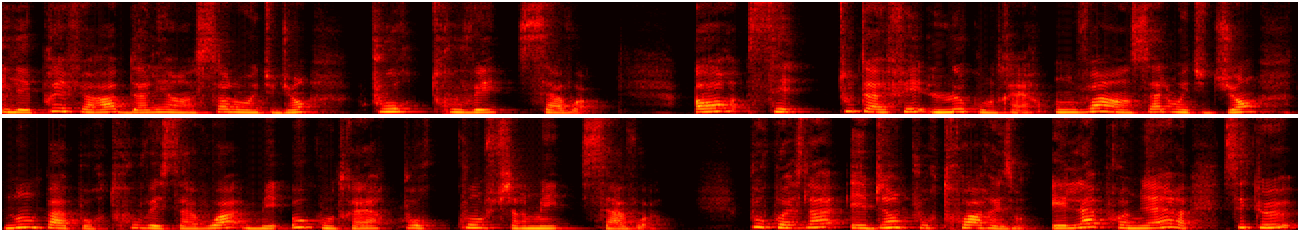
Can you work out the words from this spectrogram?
il est préférable d'aller à un salon étudiant pour trouver sa voie. Or, c'est tout à fait le contraire. On va à un salon étudiant non pas pour trouver sa voie, mais au contraire pour confirmer sa voie. Pourquoi cela? Eh bien pour trois raisons. Et la première, c'est que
